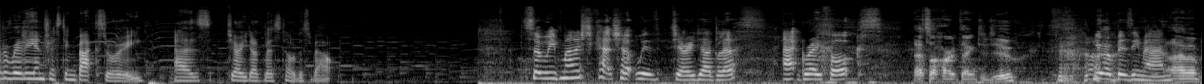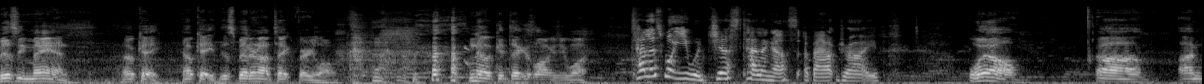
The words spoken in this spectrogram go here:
Really interesting backstory, as Jerry Douglas told us about. So we've managed to catch up with Jerry Douglas at Grey Fox. That's a hard thing to do. You're a busy man. I'm a busy man. Okay, okay, this better not take very long. no, it can take as long as you want. Tell us what you were just telling us about Drive. Well, uh, I'm.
